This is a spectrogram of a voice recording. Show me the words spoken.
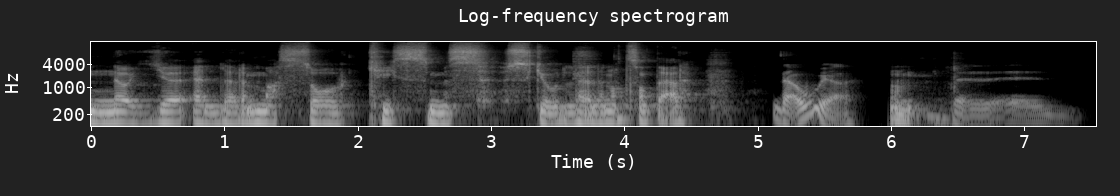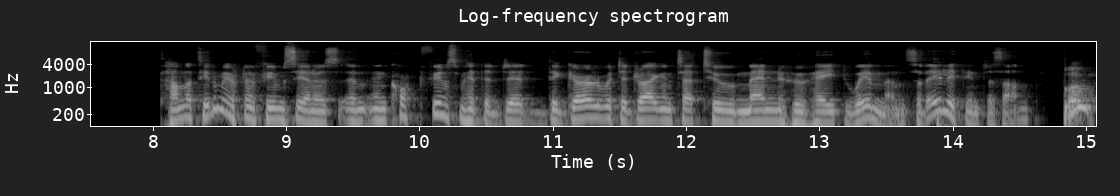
nöje eller masochisms skull eller något sånt där. Ja, oh ja. Mm. Eh, Han har till och med gjort en filmserie, en, en kortfilm som heter the, the Girl with the Dragon Tattoo Men Who Hate Women. Så det är lite intressant. Wow.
